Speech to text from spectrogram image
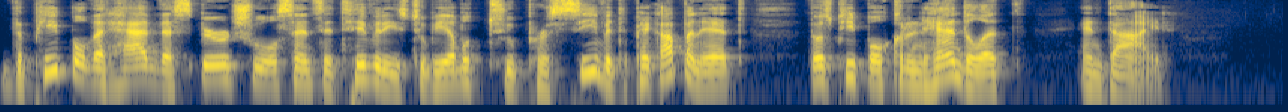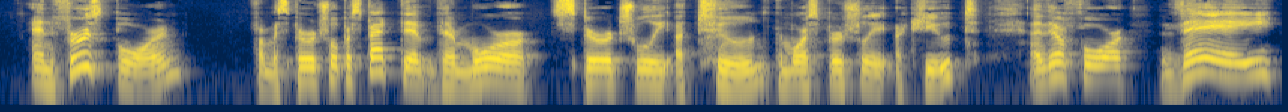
the people that had the spiritual sensitivities to be able to perceive it, to pick up on it, those people couldn't handle it and died. And firstborn from a spiritual perspective, they're more spiritually attuned, they're more spiritually acute, and therefore they,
